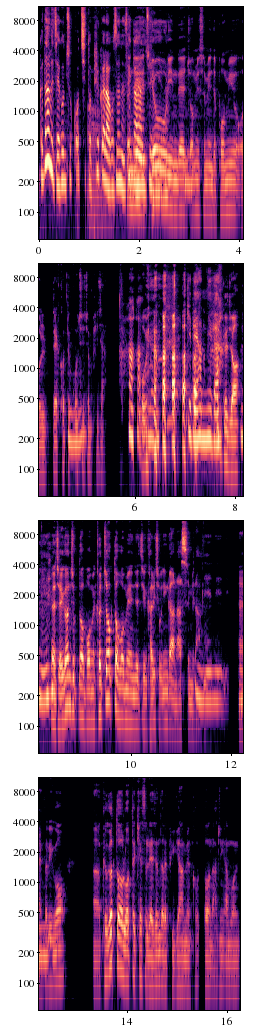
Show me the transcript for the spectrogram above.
그 다음에 재건축 꽃이 또필 어. 거라고 저는 생각하는 중입니다. 겨울인데 음. 좀 있으면 이제 봄이 올 때 그때 꽃이 음. 좀 피자. 네, 보면 기대합니다. 그죠? 네. 네, 재건축도 보면 그쪽도 보면 이제 지금 가리치고 인가가 났습니다. 네 네 네. 네, 음. 그리고 어, 그것도 롯데캐슬 레전드를 비교하면 그것도 나중에 한번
